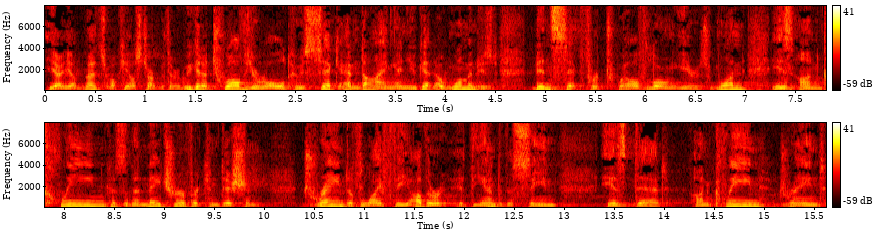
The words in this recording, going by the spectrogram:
Yeah, yeah, that's okay. I'll start with her. We get a 12 year old who's sick and dying, and you get a woman who's been sick for 12 long years. One is unclean because of the nature of her condition, drained of life. The other, at the end of the scene, is dead. Unclean, drained,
